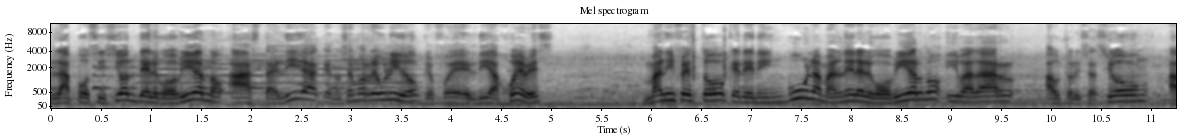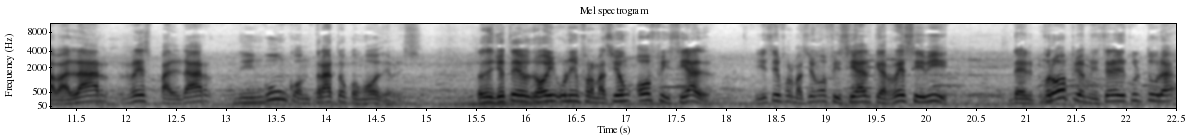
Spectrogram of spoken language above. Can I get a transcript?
la posición del gobierno hasta el día que nos hemos reunido, que fue el día jueves, manifestó que de ninguna manera el gobierno iba a dar autorización, avalar, respaldar ningún contrato con Odebrecht. Entonces yo te doy una información oficial y esa información oficial que recibí del propio Ministerio de Cultura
